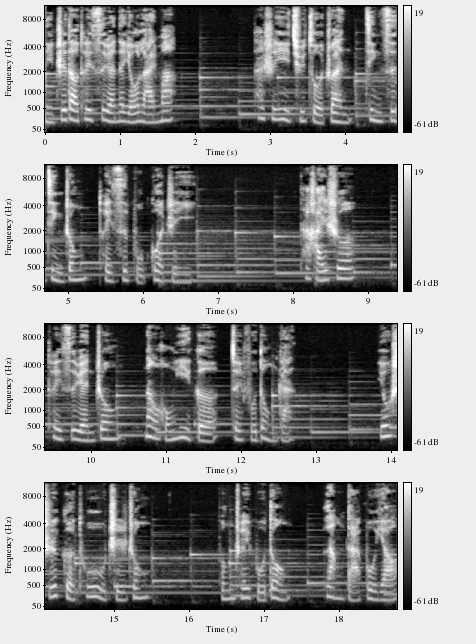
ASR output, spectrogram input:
你知道退思园的由来吗？它是一曲《左传》静思尽中退思补过之意。”他还说。退思园中，闹红一葛最富动感。有十葛突兀池中，风吹不动，浪打不摇，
